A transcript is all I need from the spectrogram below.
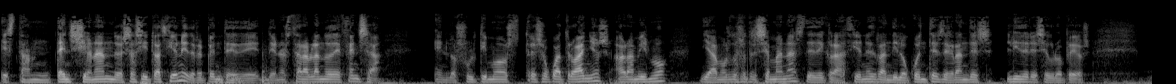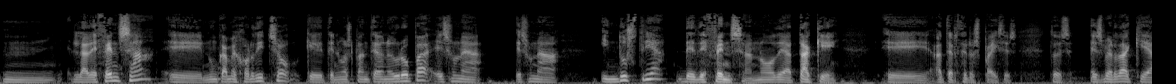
están tensionando esa situación y de repente de, no estar hablando de defensa en los últimos tres o cuatro años, ahora mismo llevamos dos o tres semanas de declaraciones grandilocuentes de grandes líderes europeos. Mm, la defensa, eh, nunca mejor dicho, que tenemos planteado en Europa es una, es una industria de defensa, no de ataque eh, a terceros países. Entonces, es verdad que,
